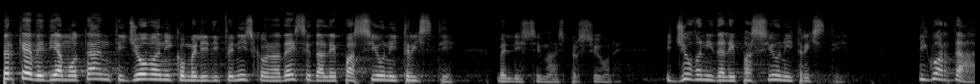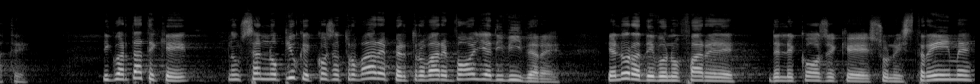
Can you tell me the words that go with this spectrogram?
perché vediamo tanti giovani come li definiscono adesso dalle passioni tristi. Bellissima espressione. I giovani dalle passioni tristi. Li guardate, li guardate che non sanno più che cosa trovare per trovare voglia di vivere e allora devono fare delle cose che sono estreme,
